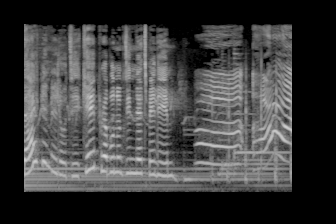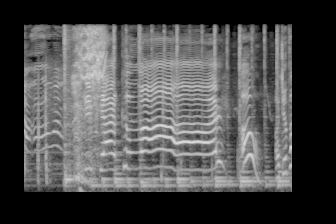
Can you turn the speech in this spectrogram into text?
Güzel bir melodi. Kepra bunu dinletmeliyim. Bir şarkım var. Oh, acaba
